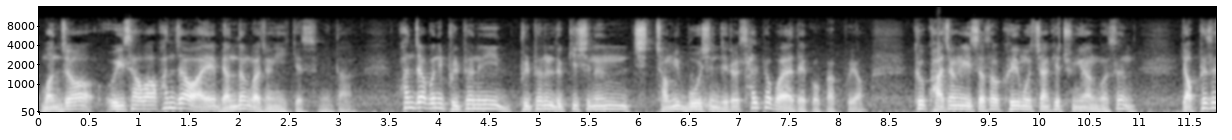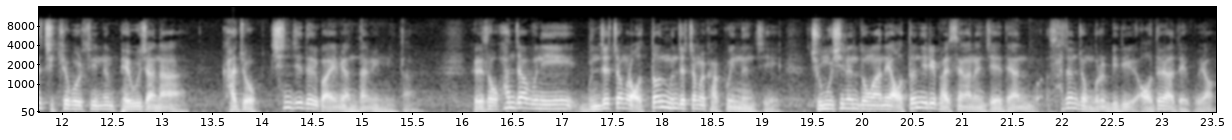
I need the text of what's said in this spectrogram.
먼저 의사와 환자와의 면담 과정이 있겠습니다. 환자분이 불편이, 불편을 느끼시는 지- 점이 무엇인지를 살펴봐야 될 것 같고요. 그 과정에 있어서 그에 못지않게 중요한 것은 옆에서 지켜볼 수 있는 배우자나 가족, 친지들과의 면담입니다. 그래서 환자분이 문제점을 어떤 문제점을 갖고 있는지 주무시는 동안에 어떤 일이 발생하는지에 대한 사전 정보를 미리 얻어야 되고요.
